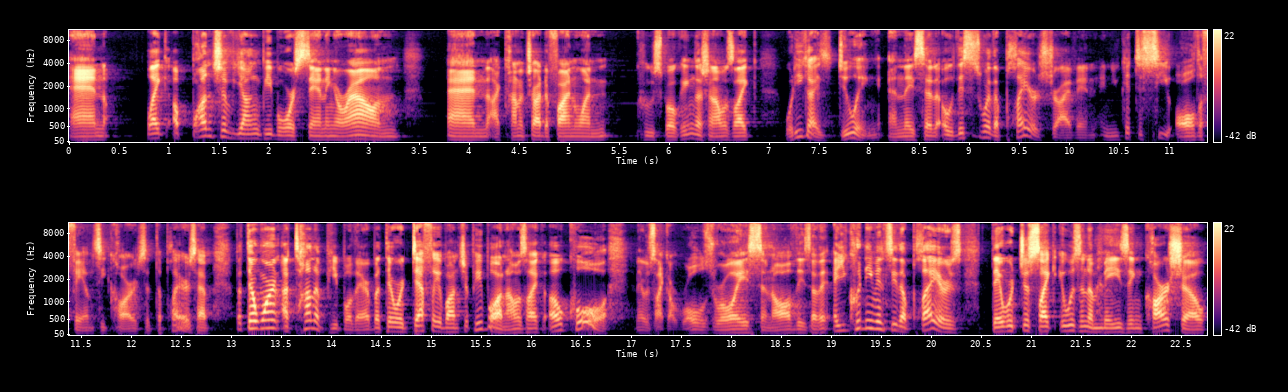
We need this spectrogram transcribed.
and like a bunch of young people were standing around, and I kind of tried to find one who spoke English, and I was like, "What are you guys doing?" And they said, "Oh, this is where the players drive in, and you get to see all the fancy cars that the players have." But there weren't a ton of people there, but there were definitely a bunch of people, and I was like, "Oh, cool!" And there was like a Rolls Royce and all these other. And you couldn't even see the players; they were just like it was an amazing car show.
